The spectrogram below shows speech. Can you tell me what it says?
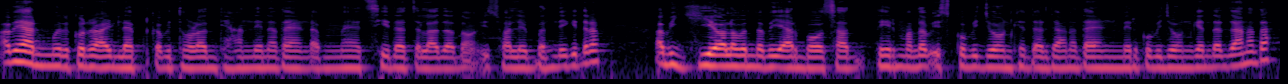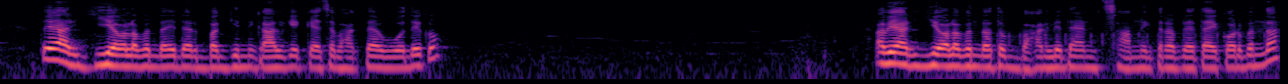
अब यार मेरे को राइट लेफ़्ट का भी थोड़ा ध्यान देना था एंड अब मैं सीधा चला जाता हूँ इस वाले बंदे की तरफ़। अब ये वाला बंदा भी यार बहुत साथ देर मतलब इसको भी जोन के अंदर जाना था एंड मेरे को भी जोन के अंदर जाना था। तो यार ये वाला बंदा इधर बग्गी निकाल के कैसे भागता है वो देखो। अब यार ये वाला बंदा तो भाग लेता है एंड सामने की तरफ़ रहता है एक और बंदा।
